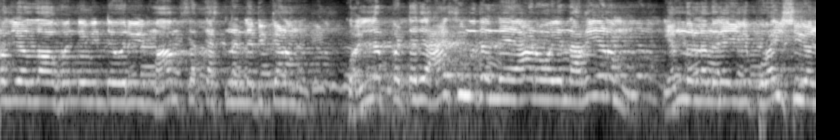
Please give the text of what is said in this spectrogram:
റളിയല്ലാഹു അള്ളാഹുവിന്റെ ഒരു മാംസ കഷ്ണം ലഭിക്കണം. കൊല്ലപ്പെട്ടത് ആസിം തന്നെയാണോ എന്ന് അറിയണം എന്നുള്ള നിലയിൽ കുറൈശികൾ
